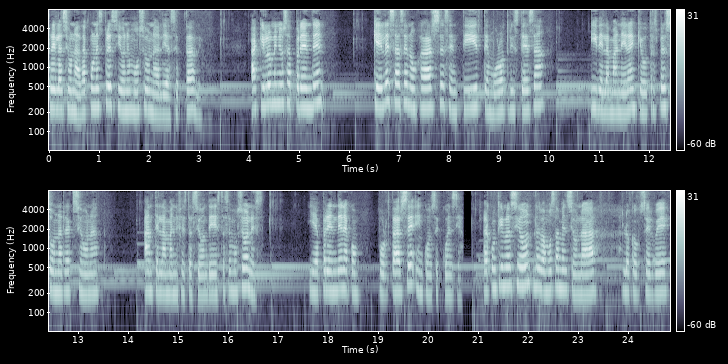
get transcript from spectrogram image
relacionada con la expresión emocional y aceptable. Aquí los niños aprenden qué les hace enojarse, sentir temor o tristeza y de la manera en que otras personas reaccionan ante la manifestación de estas emociones y aprenden a comportarse en consecuencia. A continuación les vamos a mencionar lo que observé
